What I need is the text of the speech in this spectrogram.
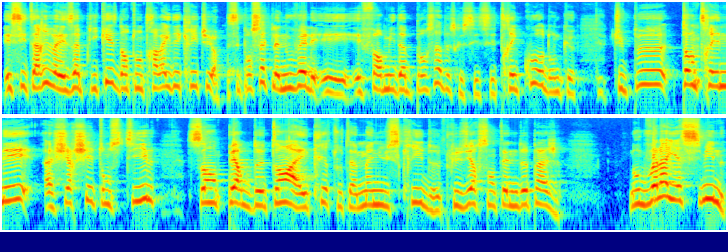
et si tu arrives à les appliquer dans ton travail d'écriture. C'est pour ça que la nouvelle est, est formidable pour ça, parce que c'est très court, donc euh, tu peux t'entraîner à chercher ton style sans perdre de temps à écrire tout un manuscrit de plusieurs centaines de pages. Donc voilà Yasmine,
